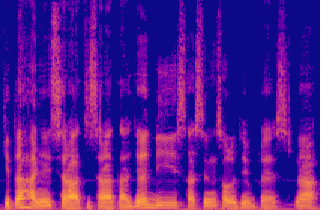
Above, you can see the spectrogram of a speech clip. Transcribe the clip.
kita hanya istirahat-istirahat aja di stasiun Solo Jebres. Nah,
